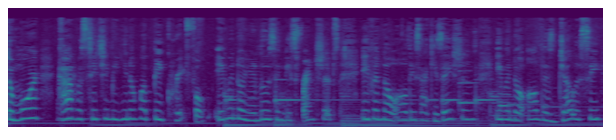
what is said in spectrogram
The more God was teaching me, you know what, be grateful. Even though you're losing these friendships, even though all these accusations, even though all this jealousy,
